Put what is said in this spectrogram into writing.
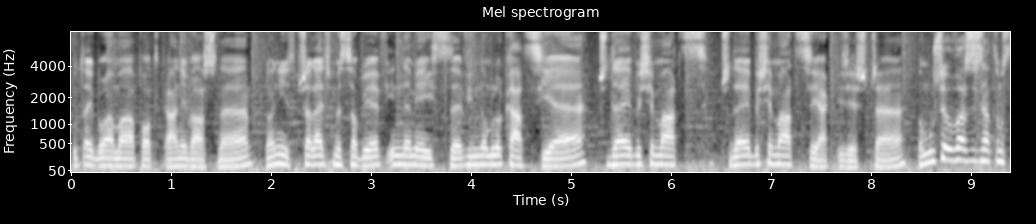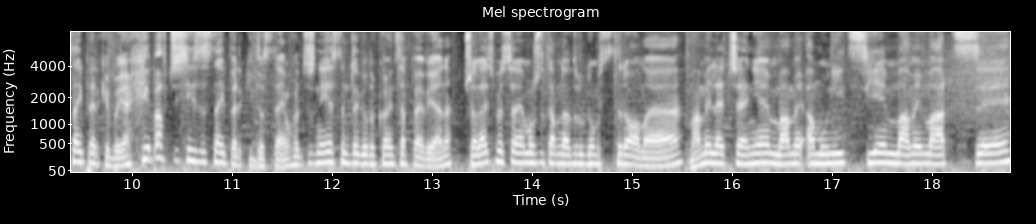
tutaj była mała potka, nieważne. No nic, przelećmy sobie w inne miejsce, w inną lokację. Przydaje się mac. Przydaje się macy jakieś jeszcze. No muszę uważać na tą snajperkę, bo ja chyba wcześniej ze snajperki dostałem, chociaż nie jestem tego do końca pewien. Przelećmy sobie może tam na drugą stronę. Mamy leczenie, mamy amunicję, mamy macy.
